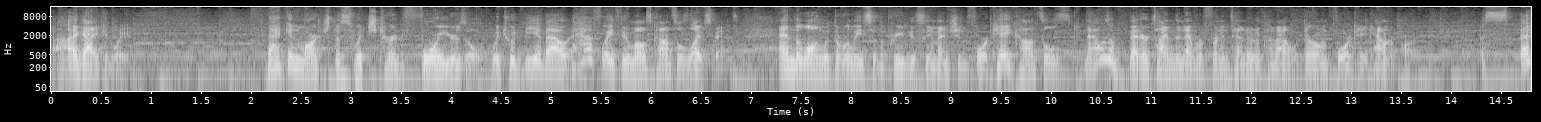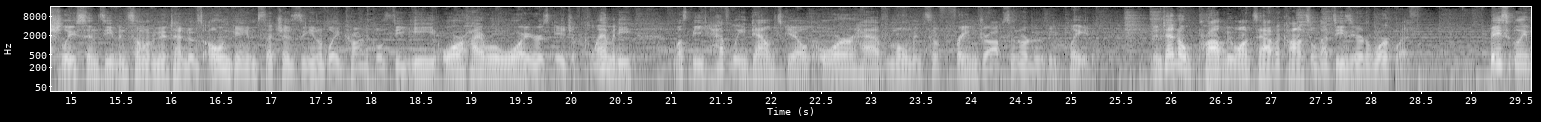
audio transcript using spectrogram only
a guy can wait. Back in March, the Switch turned 4 years old, which would be about halfway through most consoles' lifespans, and along with the release of the previously mentioned 4K consoles, now is a better time than ever for Nintendo to come out with their own 4K counterpart. Especially since even some of Nintendo's own games, such as Xenoblade Chronicles DE or Hyrule Warriors Age of Calamity, must be heavily downscaled or have moments of frame drops in order to be played. Nintendo probably wants to have a console that's easier to work with. Basically,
